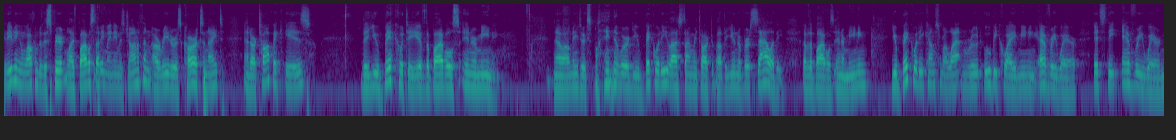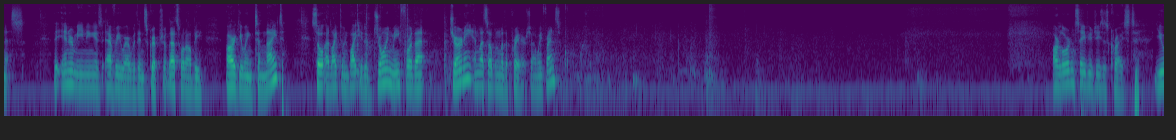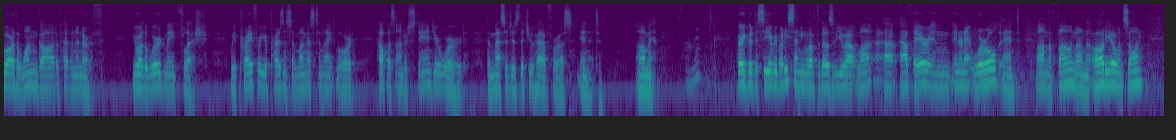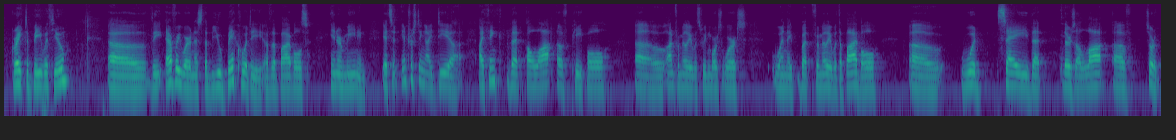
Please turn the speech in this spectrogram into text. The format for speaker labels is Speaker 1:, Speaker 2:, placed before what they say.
Speaker 1: Good evening and welcome to the Spirit and Life Bible Study. My name is Jonathan. Our reader is Cara tonight, and our topic is the ubiquity of the Bible's inner meaning. Now, I'll need to explain the word ubiquity. Last time we talked about the universality of the Bible's inner meaning. Ubiquity comes from a Latin root ubique, meaning everywhere. It's the everywhereness. The inner meaning is everywhere within Scripture. That's what I'll be arguing tonight. So I'd like to invite you to join me for that journey, and let's open with a prayer, shall we, friends? Our Lord and Savior Jesus Christ, you are the one God of heaven and earth. You are the Word made flesh. We pray for your presence among us tonight, Lord. Help us understand your Word, the messages that you have for us in it. Amen.
Speaker 2: Amen.
Speaker 1: Very good to see everybody. Sending love to those of you out, uh, out there in internet world and on the phone, on the audio, and so on. Great to be with you. Uh, the everywhereness, the ubiquity of the Bible's inner meaning. It's an interesting idea. I think that a lot of people uh, unfamiliar with Swedenborg's works, when they but familiar with the Bible, uh, would say that there's a lot of sort of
